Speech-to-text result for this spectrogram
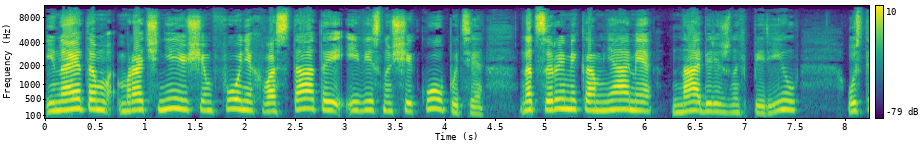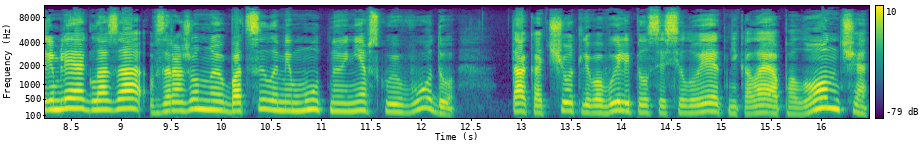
И на этом мрачнеющем фоне хвостатой и виснущей копоти над сырыми камнями набережных перил, устремляя глаза в зараженную бациллами мутную Невскую воду, так отчетливо вылепился силуэт Николая Аполлоныча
